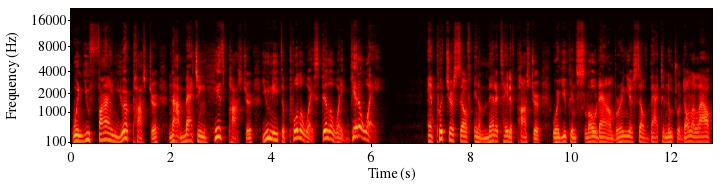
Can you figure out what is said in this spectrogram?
when you find your posture not matching His posture, you need to pull away, still away, get away and put yourself in a meditative posture where you can slow down, bring yourself back to neutral. Don't allow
